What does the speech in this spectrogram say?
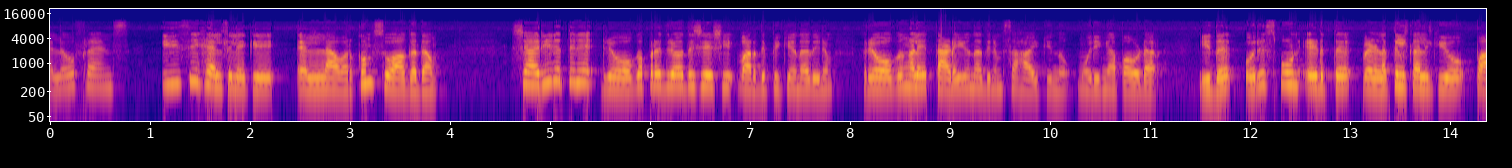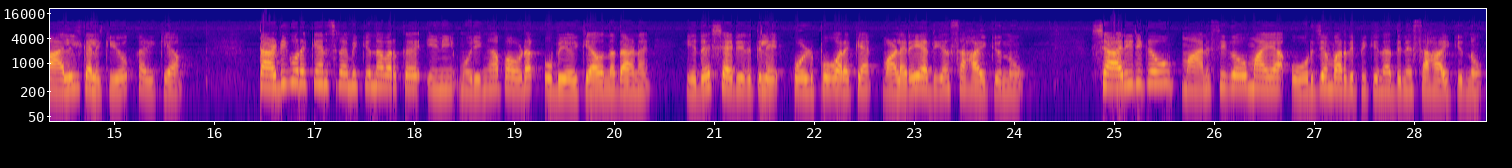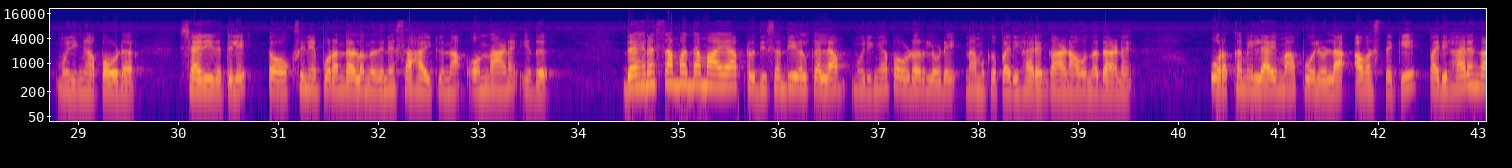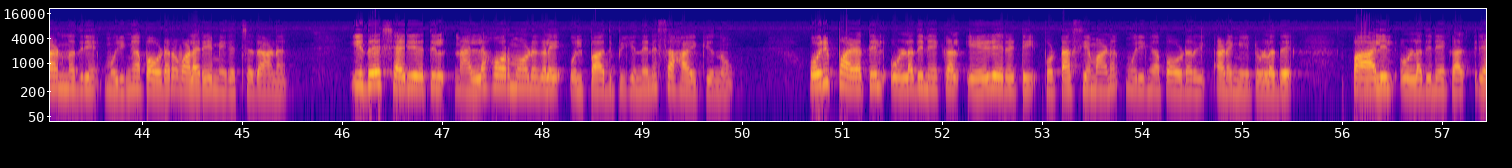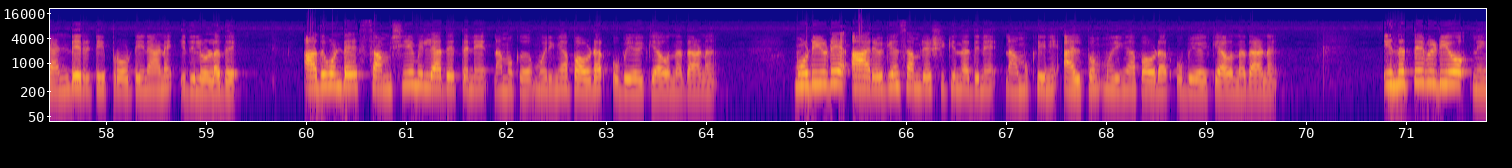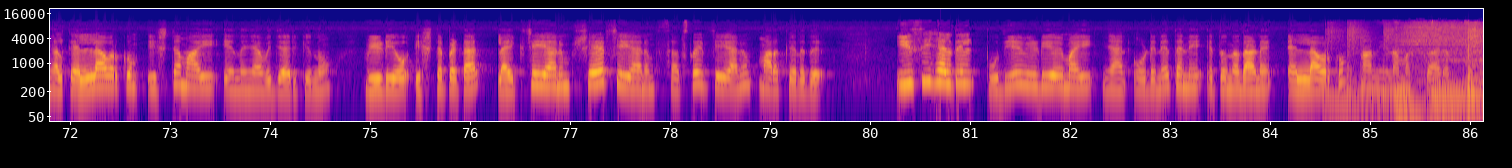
Hello friends easy ഹെൽത്തിലേക്ക് എല്ലാവർക്കും സ്വാഗതം. ശരീരത്തിന് രോഗപ്രതിരോധ ശേഷി വർദ്ധിപ്പിക്കുന്നതിനും രോഗങ്ങളെ തടയുന്നതിനും സഹായിക്കുന്നു മുരിങ്ങ പൗഡർ ഇത് ഒരു സ്പൂൺ എടുത്ത് വെള്ളത്തിൽ കലക്കിയോ പാലിൽ കലക്കിയോ കഴിക്കാം. തടി കുറയ്ക്കാൻ ശ്രമിക്കുന്നവർക്ക് ഇനി മുരിങ്ങ പൗഡർ ഉപയോഗിക്കാവുന്നതാണ്. ഇത് ശരീരത്തിലെ കൊഴുപ്പ് കുറയ്ക്കാൻ വളരെയധികം സഹായിക്കുന്നു. ശാരീരികവും മാനസികവുമായ ഊർജം വർദ്ധിപ്പിക്കുന്നതിന് സഹായിക്കുന്നു മുരിങ്ങ പൗഡർ ശരീരത്തിലെ ടോക്സിനെ പുറന്തള്ളുന്നതിന് സഹായിക്കുന്ന ഒന്നാണ് ഇത്. ദഹന സംബന്ധമായ പ്രതിസന്ധികൾക്കെല്ലാം മുരിങ്ങ പൗഡറിലൂടെ നമുക്ക് പരിഹാരം കാണാവുന്നതാണ്. ഉറക്കമില്ലായ്മ പോലുള്ള അവസ്ഥയ്ക്ക് പരിഹാരം കാണുന്നതിന് മുരിങ്ങ പൗഡർ വളരെ മികച്ചതാണ്. ഇത് ശരീരത്തിൽ നല്ല ഹോർമോണുകളെ ഉൽപ്പാദിപ്പിക്കുന്നതിന് സഹായിക്കുന്നു. ഒരു പഴത്തിൽ ഉള്ളതിനേക്കാൾ ഏഴ് ഇരട്ടി പൊട്ടാസ്യമാണ് മുരിങ്ങ പൗഡറിൽ അടങ്ങിയിട്ടുള്ളത്. പാലിൽ ഉള്ളതിനേക്കാൾ രണ്ടിരട്ടി പ്രോട്ടീനാണ് ഇതിലുള്ളത്. അതുകൊണ്ട് സംശയമില്ലാതെ തന്നെ നമുക്ക് മുരിങ്ങ പൗഡർ ഉപയോഗിക്കാവുന്നതാണ്. മുടിയുടെ ആരോഗ്യം സംരക്ഷിക്കുന്നതിന് നമുക്കിനി അല്പം മുരിങ്ങ പൗഡർ ഉപയോഗിക്കാവുന്നതാണ്. ഇന്നത്തെ വീഡിയോ നിങ്ങൾക്ക് എല്ലാവർക്കും ഇഷ്ടമായി എന്ന് ഞാൻ വിചാരിക്കുന്നു. വീഡിയോ ഇഷ്ടപ്പെട്ടാൽ ലൈക്ക് ചെയ്യാനും ഷെയർ ചെയ്യാനും സബ്സ്ക്രൈബ് ചെയ്യാനും മറക്കരുത്. ഈസി ഹെൽത്തിൽ പുതിയ വീഡിയോയുമായി ഞാൻ ഉടനെ തന്നെ എത്തുന്നതാണ്. എല്ലാവർക്കും നന്ദി നമസ്കാരം.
